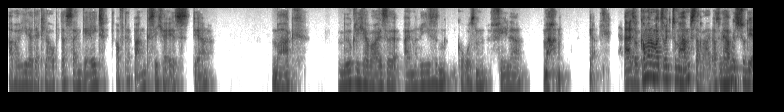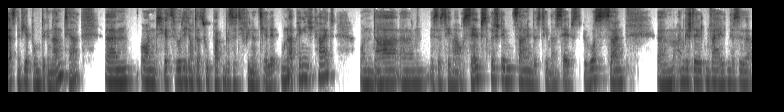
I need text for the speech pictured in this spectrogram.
Aber jeder, der glaubt, dass sein Geld auf der Bank sicher ist, der mag möglicherweise einen riesengroßen Fehler machen. Ja. Also kommen wir nochmal zurück zum Hamsterrad. Also wir haben jetzt schon die ersten vier Punkte genannt, ja. Ähm, und jetzt würde ich noch dazu packen, das ist die finanzielle Unabhängigkeit. Und da ähm, ist das Thema auch Selbstbestimmtsein, das Thema Selbstbewusstsein. Ähm, Angestelltenverhältnisse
